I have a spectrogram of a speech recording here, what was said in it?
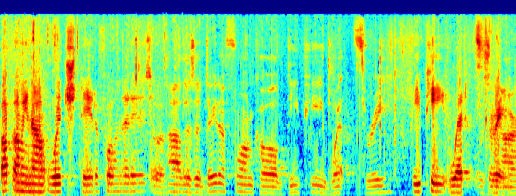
oh, I mean, uh, which data form that is, or Uh, there's a data form called DP Wet 3 EP Wet that was in 3? our,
